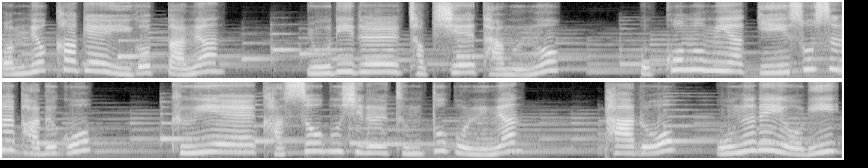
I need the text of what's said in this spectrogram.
완벽하게 익었다면 요리를 접시에 담은 후 오코노미야끼 소스를 바르고 그 위에 가스오부시를 듬뿍 올리면 바로 오늘의 요리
